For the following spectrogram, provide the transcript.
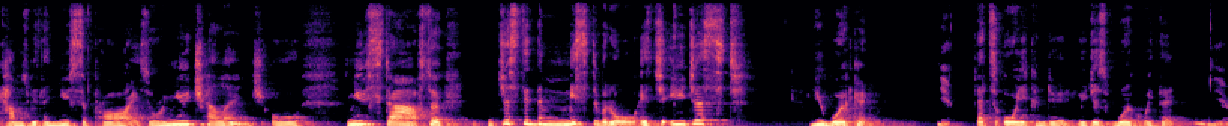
comes with a new surprise or a new challenge or new staff. So just in the midst of it all, it's you just you work it. Yeah, That's all you can do. You just work with it. yeah.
